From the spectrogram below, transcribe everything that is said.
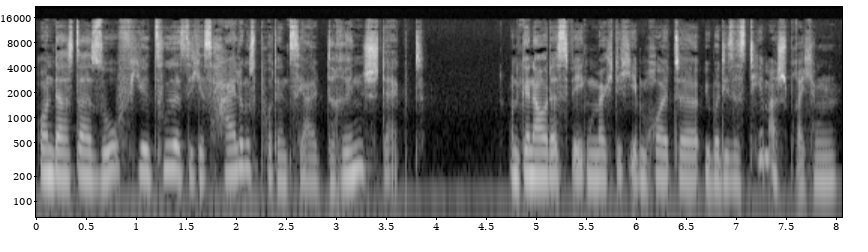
und dass da so viel zusätzliches Heilungspotenzial drinsteckt. Und genau deswegen möchte ich eben heute über dieses Thema sprechen.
